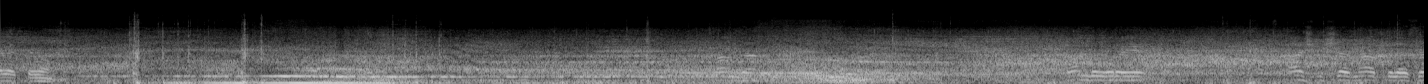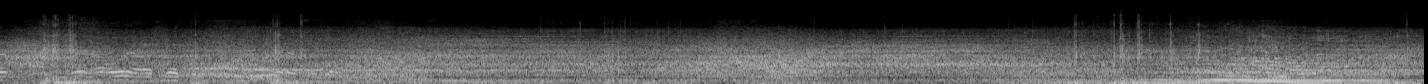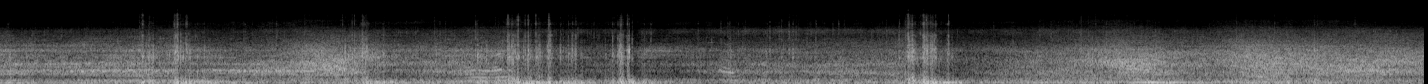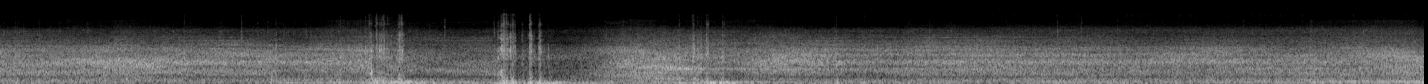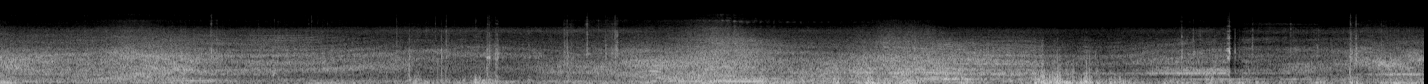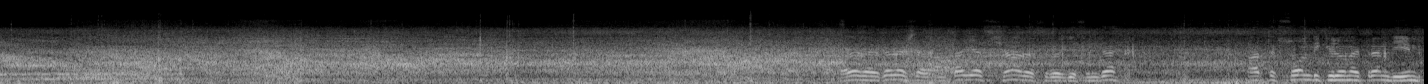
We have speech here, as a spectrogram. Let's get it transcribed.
Evet devam. Tam da tam da orayı açmışlar ne yaptılarsa ben ha oraya asfalt koydum. Şerefsizler. Yani, yani. Evet Antalya Şanadası bölgesinde artık son bir kilometrem diyeyim.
